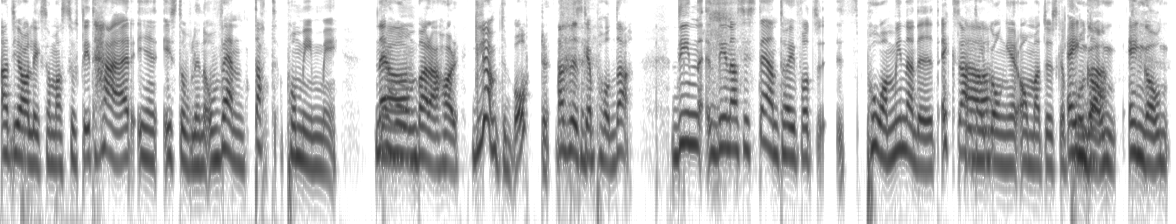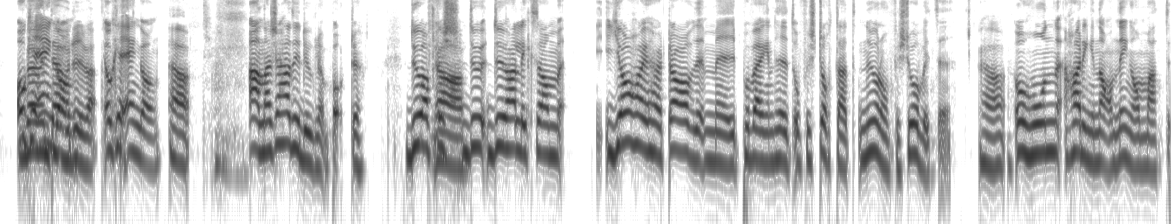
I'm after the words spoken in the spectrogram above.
att jag liksom har suttit här i, i stolen och väntat på Mimmi när Ja. hon bara har glömt bort att vi ska podda. Din, din assistent har ju fått påminna dig ett x antal Ja. gånger om att du ska podda. En gång, en gång. Okej, Behöver en gång. Okej, en gång. Ja. Annars hade du glömt bort. Du har, förs- Ja. du, du har liksom, jag har ju hört av mig på vägen hit och förstått att nu har hon försovit sig. Ja. Och hon har ingen aning om att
